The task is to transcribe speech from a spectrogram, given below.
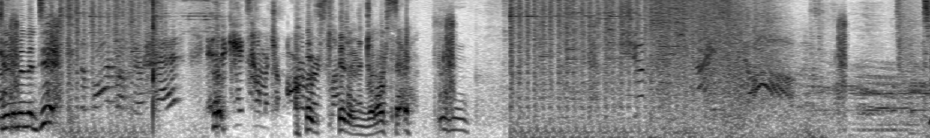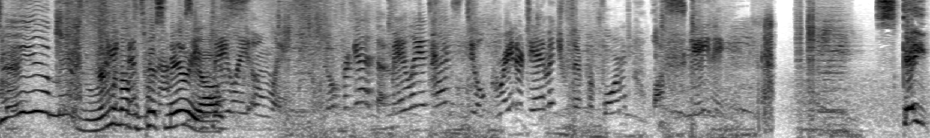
shoot him in the dick. The bar above your head indicates how much I armor was is left on kidding, the but torso. okay. Damn, man. Remember not to piss Mary off. Melee only. Don't forget that melee attacks deal greater damage when they're performed while skating. Skate.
